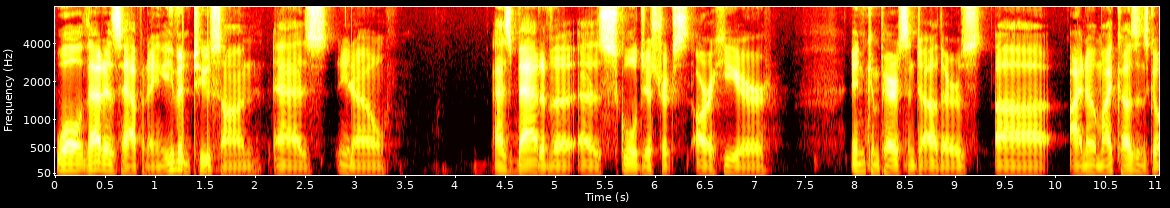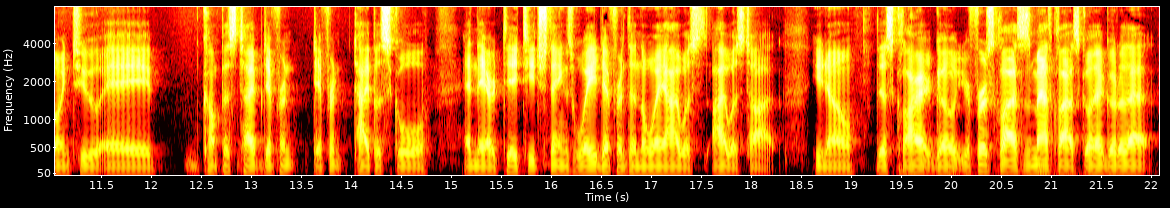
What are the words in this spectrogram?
Well, that is happening. Even Tucson, as you know, as bad of a as school districts are here in comparison to others. Uh, I know my cousin's going to a compass type different different type of school, and they are they teach things way different than the way I was I was taught. You know, this class go your first class is math class. Go ahead, go to that.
